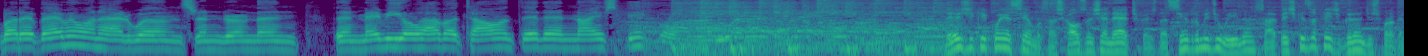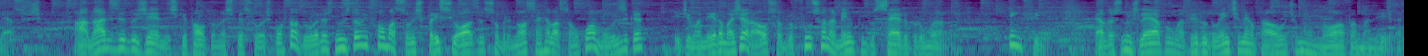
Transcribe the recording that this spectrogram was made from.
but if everyone had Williams syndrome, then then maybe you'll have a talented and nice people. Desde que conhecemos as causas genéticas da síndrome de Williams, a pesquisa fez grandes progressos. A análise dos genes que faltam nas pessoas portadoras nos dão informações preciosas sobre nossa relação com a música e, de maneira mais geral, sobre o funcionamento do cérebro humano. Enfim, elas nos levam a ver o doente mental de uma nova maneira.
